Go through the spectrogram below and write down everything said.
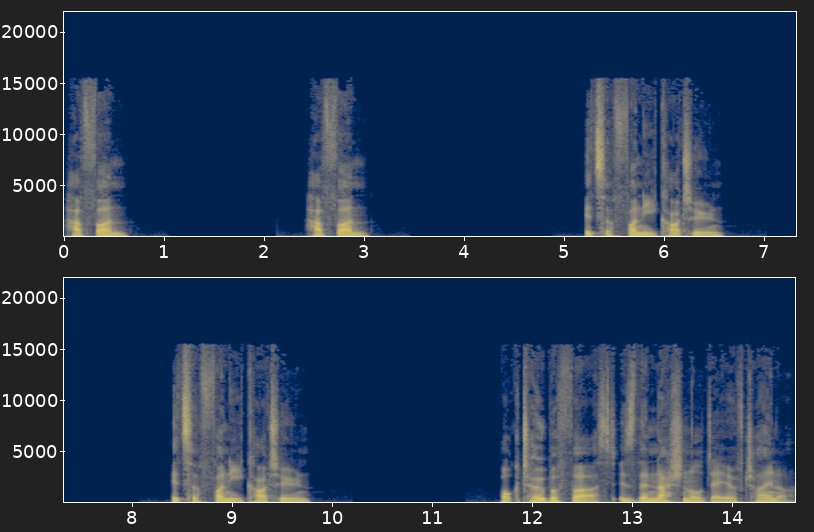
Have fun. Have fun. It's a funny cartoon. It's a funny cartoon. October 1st is the National Day of China.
